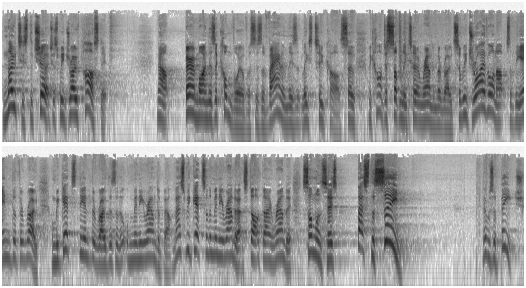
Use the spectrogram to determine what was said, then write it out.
noticed the church as we drove past it. Now, Bear in mind, there's a convoy of us. There's a van and there's at least two cars. So we can't just suddenly turn around in the road. So we drive on up to the end of the road. And we get to the end of the road, there's a little mini roundabout. And as we get to the mini roundabout and start going round it, someone says, That's the sea. There was a beach.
